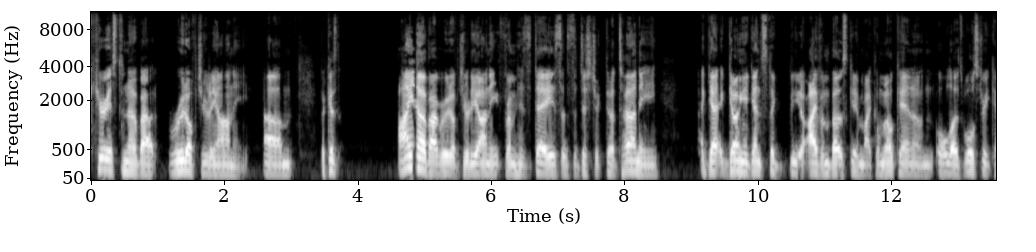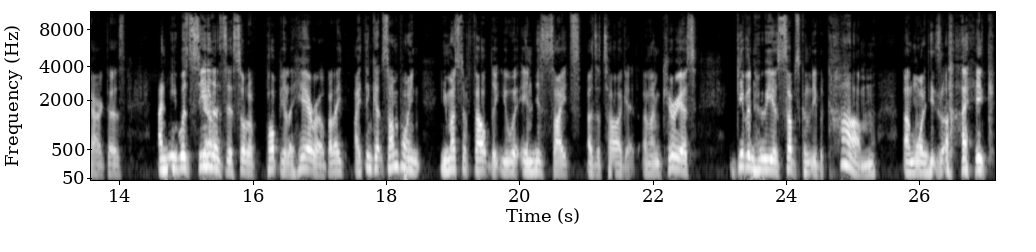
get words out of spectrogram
curious to know about Rudolph Giuliani, um, because I know about Rudolph Giuliani from his days as the district attorney going against the you know, Ivan Boesky and Michael Milken and all those Wall Street characters. And he was seen yeah. as this sort of popular hero. But I, I think at some point you must have felt that you were in his sights as a target. And I'm curious, given who he has subsequently become and what he's like.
